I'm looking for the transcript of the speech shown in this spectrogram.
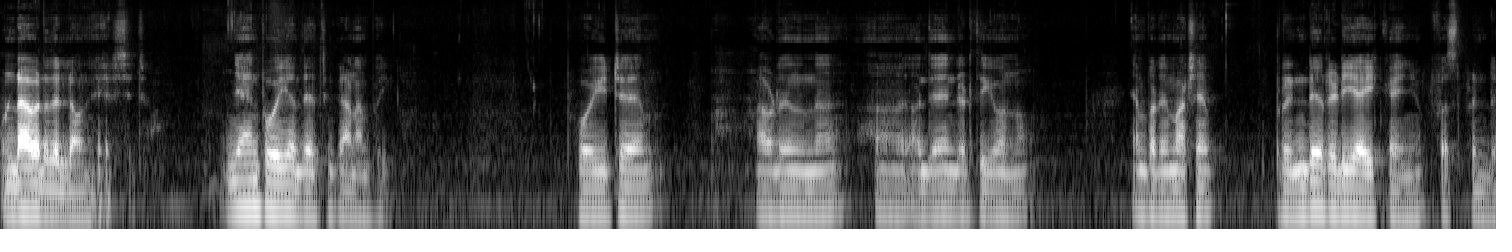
ഉണ്ടാവരുതല്ലോ എന്ന് വിചാരിച്ചിട്ട്. ഞാൻ പോയി അദ്ദേഹത്തിന് കാണാൻ പോയി. പോയിട്ട് അവിടെ നിന്ന് അദ്ദേഹം അദ്ദേഹത്തിന്റെ അടുത്തേക്ക് വന്നു. ഞാൻ പറഞ്ഞു മാഷെ പ്രിന്റ് റെഡിയായി കഴിഞ്ഞു ഫസ്റ്റ് പ്രിന്റ്.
